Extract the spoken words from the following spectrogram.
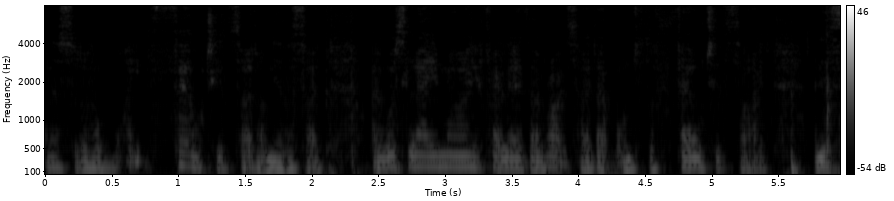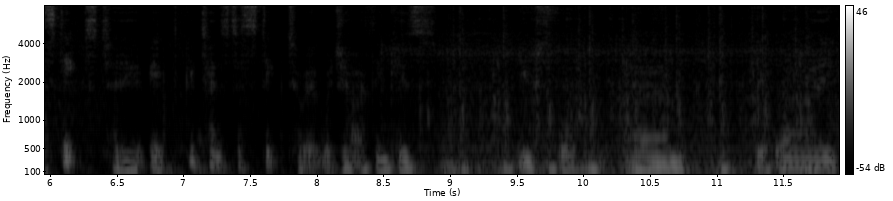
and a sort of a white felted side on the other side. I always lay my faux leather right side up onto the felted side and it sticks to, it, it tends to stick to it, which I think is useful. Um, a bit like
